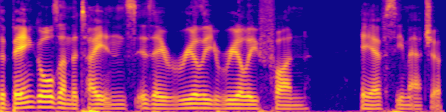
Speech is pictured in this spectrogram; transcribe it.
the Bengals and the Titans is a really, really fun AFC matchup.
